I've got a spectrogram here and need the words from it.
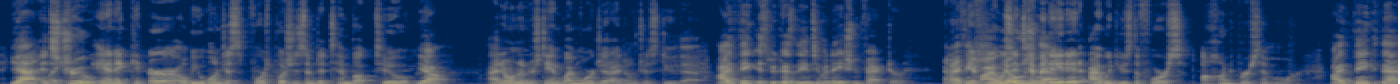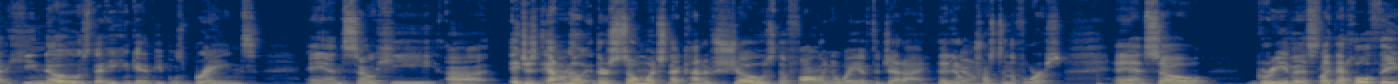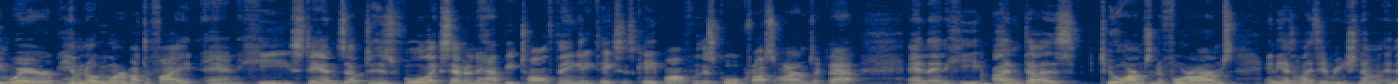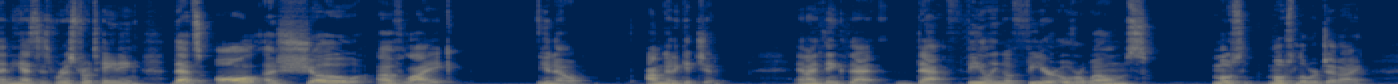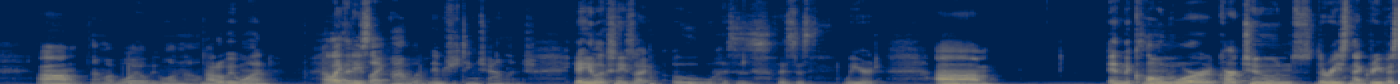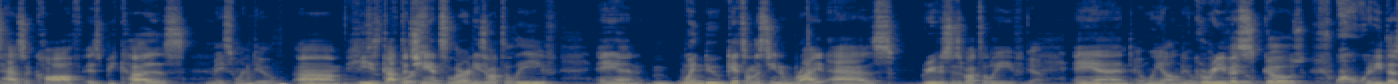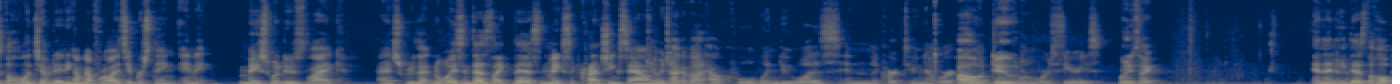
Yeah, it's Like, true. Anakin or Obi Wan just force pushes him to Timbuktu. yeah. I don't understand why more Jedi don't just do that. I think it's because of the intimidation factor. And I think If I was knows that. intimidated, I would use the Force hundred percent more. I think that he knows that he can get in people's brains, and so he. Uh, it just I don't know. There's so much that kind of shows the falling away of the Jedi. They don't Yeah. trust in the Force, and so Grievous, like that whole thing where him and Obi Wan are about to fight, and he stands up to his full like seven and a half feet tall thing, and he takes his cape off with his cool cross arms like that, and then he undoes two arms into four arms, and he has a lightsaber each of, and then he has his wrist rotating. That's all a show of like, you know, I'm gonna get you, and I think that that feeling of fear overwhelms most most lower Jedi. Um, Not my boy Obi Wan though. not Obi Wan. I like that he's like, oh, what an interesting challenge. Yeah, he looks and he's like, "Ooh, this is this is weird." Um, in the Clone War cartoons, the reason that Grievous has a cough is because Mace Windu. um, he's the got the Force. Chancellor and he's about to leave, and Windu gets on the scene right as Grievous is about to leave. Yeah. And And we all knew Grievous goes, and he does the whole intimidating, I've got four lightsabers thing, and Mace Windu's like, I screw that noise and does like this and makes a crunching sound. Can we talk about how cool Windu was in the Cartoon Network? Oh, dude. Clone Wars series. when he's like, and then he does the whole.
